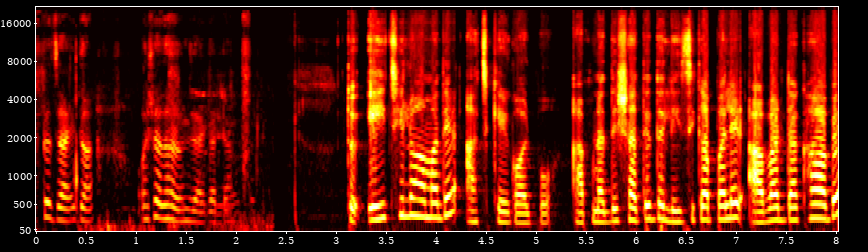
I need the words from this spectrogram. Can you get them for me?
একটা জায়গা, অসাধারণ জায়গাটা। তো এই ছিল আমাদের আজকের গল্প। আপনাদের সাথে দ্য লেজি কাপালের আবার দেখা হবে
